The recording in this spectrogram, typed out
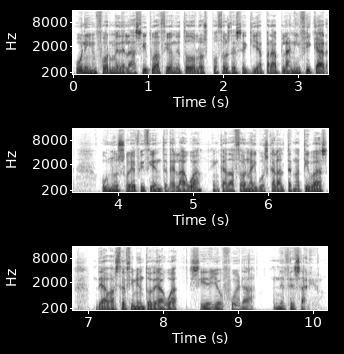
un informe de la situación de todos los pozos de sequía para planificar un uso eficiente del agua en cada zona y buscar alternativas de abastecimiento de agua si ello fuera necesario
